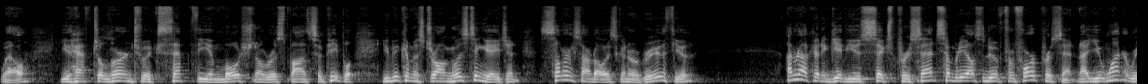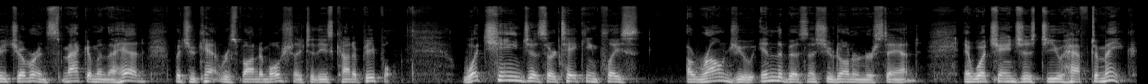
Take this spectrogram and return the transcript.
Well, you have to learn to accept the emotional response of people. You become a strong listing agent, sellers aren't always going to agree with you. I'm not going to give you 6%. Somebody else will do it for 4%. Now, you want to reach over and smack them in the head, but you can't respond emotionally to these kind of people. What changes are taking place around you in the business you don't understand? And what changes do you have to make?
